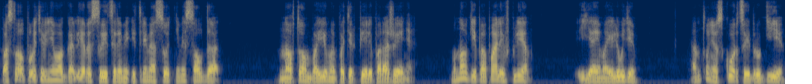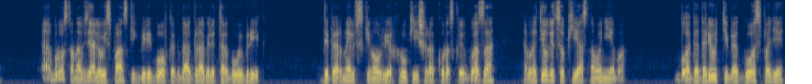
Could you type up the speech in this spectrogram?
послал против него галеры с рыцарями и тремя сотнями солдат. Но в том бою мы потерпели поражение. Многие попали в плен. Я и мои люди, Антонио Скорца и другие, а Бростона взяли у испанских берегов, когда ограбили торговый брик. Депернель вскинул вверх руки и, широко раскрыв глаза, обратил лицо к ясному небу. Благодарю Тебя, Господи,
